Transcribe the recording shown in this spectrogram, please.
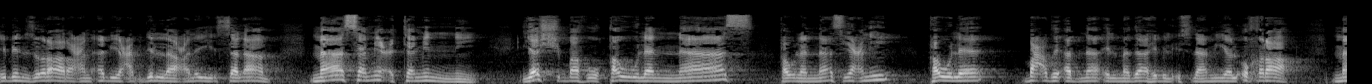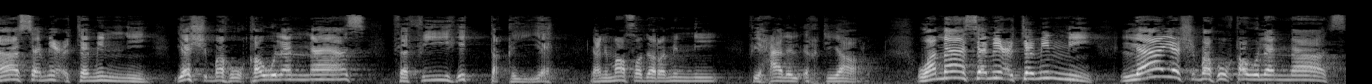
بن زرارة عن أبي عبد الله عليه السلام ما سمعت مني يشبه قول الناس. قول الناس يعني قول بعض أبناء المذاهب الإسلامية الأخرى. ما سمعت مني يشبه قول الناس ففيه التقية. يعني ما صدر مني في حال الاختيار. وما سمعت مني لا يشبه قول الناس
